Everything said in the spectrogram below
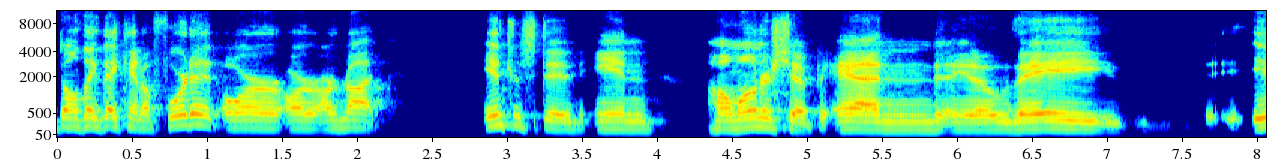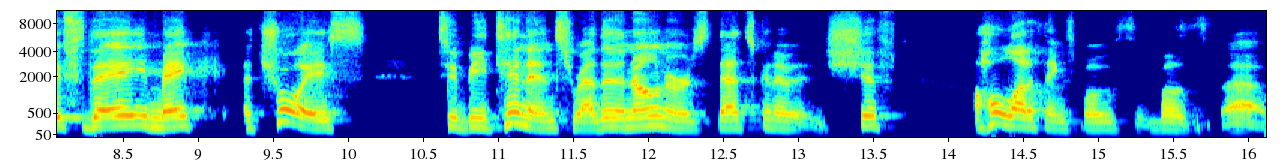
don't think they can afford it or, or are not interested in home ownership. And you know, they if they make a choice to be tenants rather than owners, that's going to shift a whole lot of things, both both uh,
